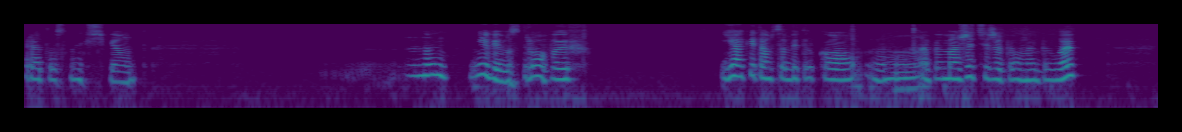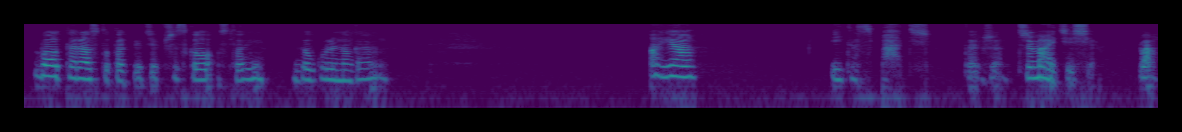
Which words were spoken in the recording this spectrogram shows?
radosnych świąt. No, nie wiem, zdrowych. Jakie tam sobie tylko mm, wymarzycie, żeby one były, bo teraz to tak wiecie, wszystko stoi do góry nogami. A ja idę spać. Także trzymajcie się. Pa.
